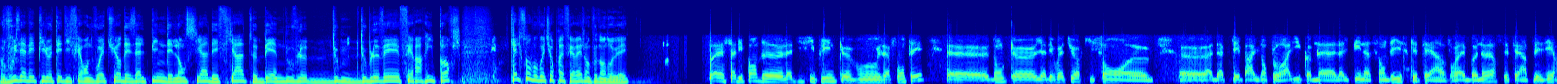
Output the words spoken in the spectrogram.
Vous avez piloté différentes voitures, des Alpines, des Lancia, des Fiat, BMW, Ferrari, Porsche. Quelles sont vos voitures préférées, Jean-Claude Andruet? Ça dépend de la discipline que vous affrontez. Euh, donc, euh, il y a des voitures qui sont euh, adaptées, par exemple, au rallye, comme l'Alpine a 110, qui était un vrai bonheur. C'était un plaisir.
